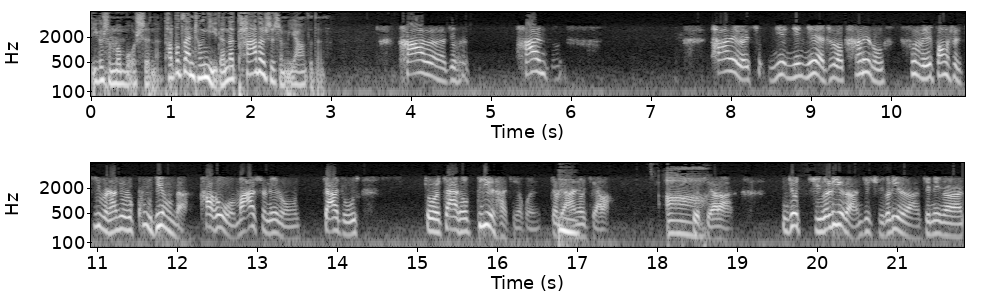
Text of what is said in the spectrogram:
一个什么模式呢？他不赞成你的，那他的是什么样子的呢？他的，就是他，他那个你你你也知道，他那种思维方式基本上就是固定的。他和我妈是那种家族，就是家里头逼着他结婚，就俩人就结了，啊就结了。你就举个例子，你就举个例子，就那个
